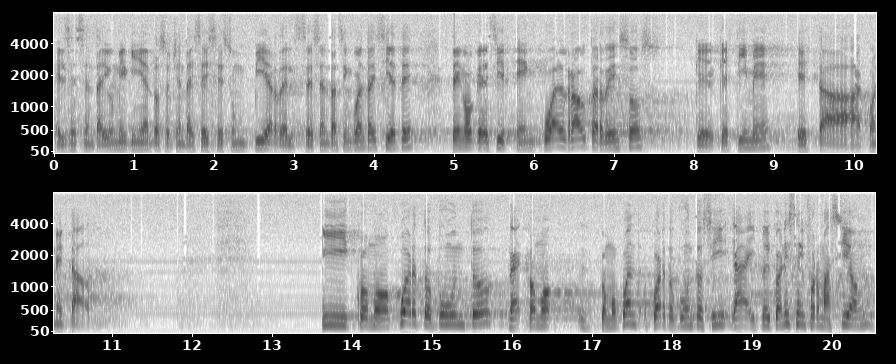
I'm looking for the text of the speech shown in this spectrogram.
el 61.586 es un peer del 6057, tengo que decir en cuál router de esos que, estime está conectado. Y como cuarto punto, eh, como, como cuarto punto, sí, ah, y con esa información,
